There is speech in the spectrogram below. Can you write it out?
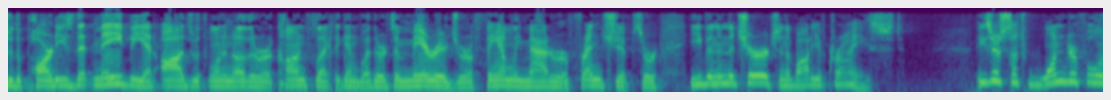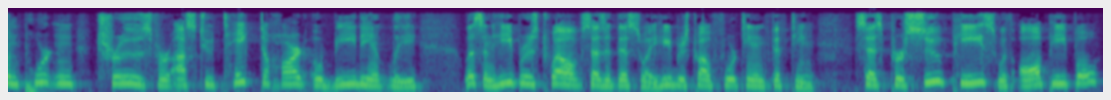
to the parties that may be at odds with one another or conflict. Again, whether it's a marriage or a family matter or friendships or even in the church, in the body of Christ. These are such wonderful, important truths for us to take to heart obediently. Listen, Hebrews 12 says it this way. Hebrews 12, 14 and 15 says, Pursue peace with all people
